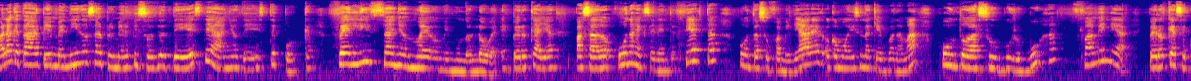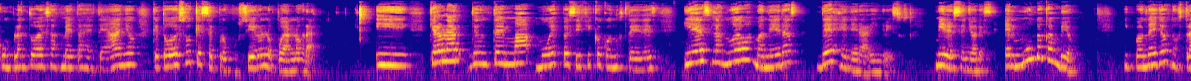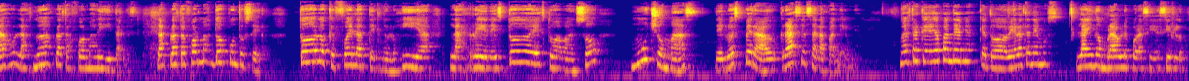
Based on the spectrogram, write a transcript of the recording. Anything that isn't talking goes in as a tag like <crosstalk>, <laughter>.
Hola, ¿qué tal? Bienvenidos al primer episodio de este año de este podcast. Feliz año nuevo, mi mundo lover. Espero que hayan pasado unas excelentes fiestas junto a sus familiares o como dicen aquí en Panamá, junto a su burbuja familiar. Espero que se cumplan todas esas metas este año, que todo eso que se propusieron lo puedan lograr. Y quiero hablar de un tema muy específico con ustedes y es las nuevas maneras de generar ingresos. Miren, señores, el mundo cambió y con ello nos trajo las nuevas plataformas digitales, las plataformas 2.0. Todo lo que fue la tecnología, las redes, todo esto avanzó mucho más de lo esperado gracias a la pandemia. Nuestra querida pandemia, que todavía la tenemos, la innombrable por así decirlo,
